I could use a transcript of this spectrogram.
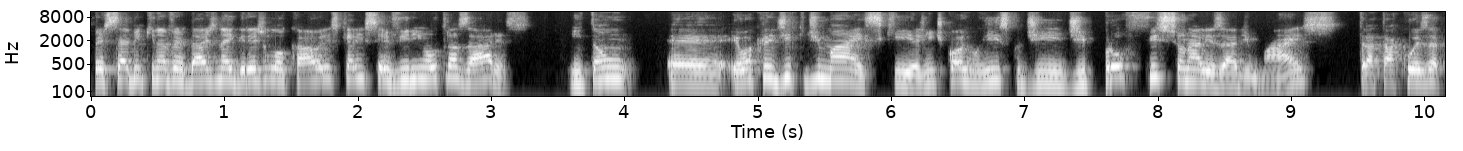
percebem que, na verdade, na igreja local eles querem servir em outras áreas. Então, é, eu acredito demais que a gente corre o risco de, de profissionalizar demais, tratar coisa.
